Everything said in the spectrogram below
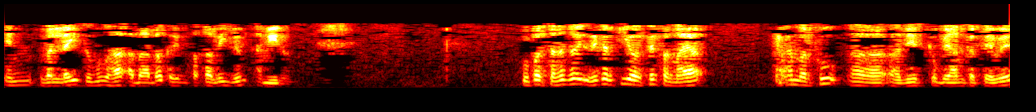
ان وليتموها ابا بكر فقوي امين اوپر سند ذکر کی اور پھر فرمایا مرفوع حدیث کو بیان کرتے ہوئے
